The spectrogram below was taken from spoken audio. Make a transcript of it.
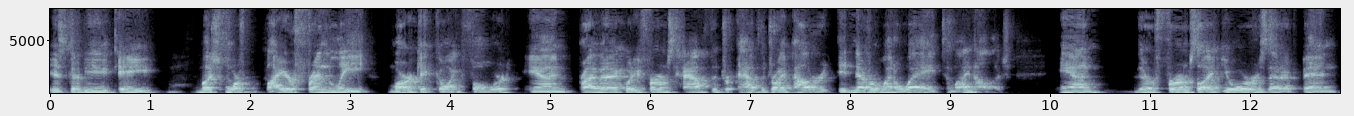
is going to be a much more buyer friendly market going forward. And private equity firms have the, have the dry powder. It never went away, to my knowledge. And there are firms like yours that have been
